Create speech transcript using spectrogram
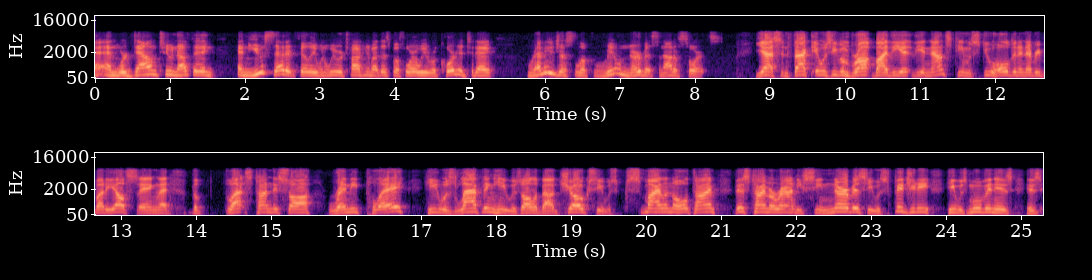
And we're down 2 nothing. And you said it, Philly, when we were talking about this before we recorded today. Remy just looked real nervous and out of sorts. Yes, in fact, it was even brought by the uh, the announce team of Stu Holden and everybody else, saying that the last time they saw Remy play, he was laughing. He was all about jokes. He was smiling the whole time. This time around, he seemed nervous. He was fidgety. He was moving his his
